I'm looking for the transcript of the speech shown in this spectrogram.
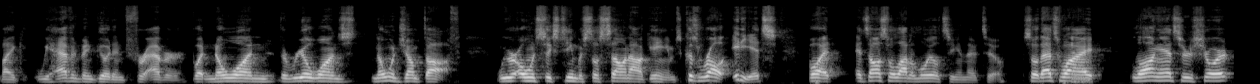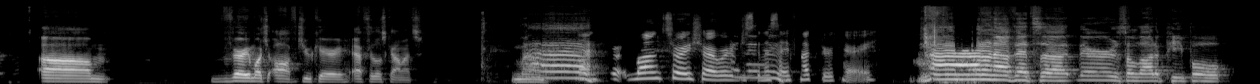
like we haven't been good in forever, but no one, the real ones, no one jumped off. We were 0 16, but still selling out games because we're all idiots, but it's also a lot of loyalty in there too. So that's why. Long answer short, um, very much off Drew Carey after those comments. Wow. Long, long, story short, we're just going to say fuck Drew Carey. I don't know if that's, uh, there's a lot of people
